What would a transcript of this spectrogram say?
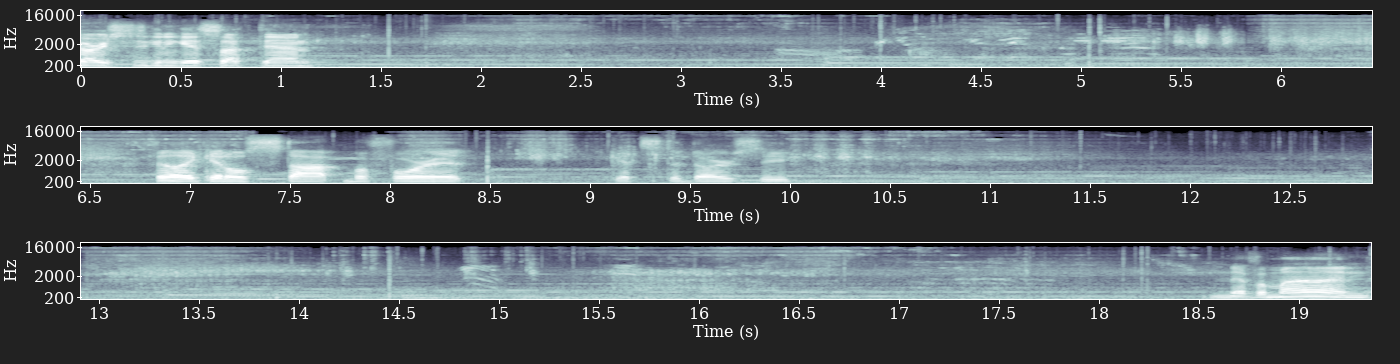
Darcy's gonna get sucked in. I feel like it'll stop before it gets to Darcy. Never mind.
